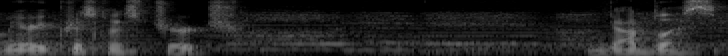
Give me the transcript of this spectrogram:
Merry Christmas, church, and God bless you.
